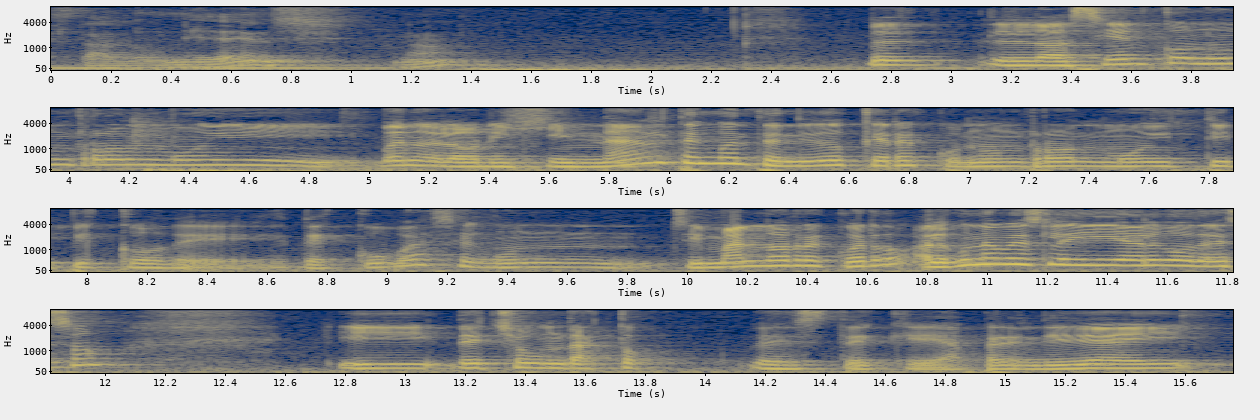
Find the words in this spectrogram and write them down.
estadounidense, ¿no? Pues, lo hacían con un ron muy. Bueno, el original tengo entendido que era con un ron muy típico de, de Cuba, según. Si mal no recuerdo. Alguna vez leí algo de eso. Y de hecho, un dato este, que aprendí de ahí:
